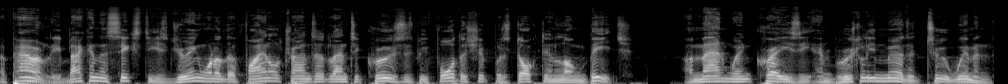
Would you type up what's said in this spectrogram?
Apparently, back in the 60s, during one of the final transatlantic cruises before the ship was docked in Long Beach, a man went crazy and brutally murdered two women.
